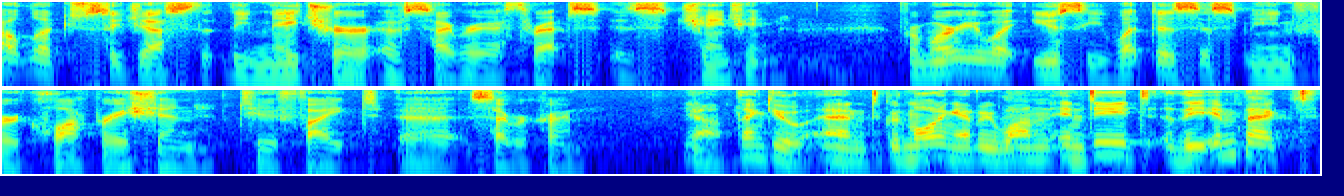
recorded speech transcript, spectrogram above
outlook suggests that the nature of cyber threats is changing. From where you, what you see, what does this mean for cooperation to fight uh, cybercrime? Yeah, thank you, and good morning, everyone. Indeed, the impact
